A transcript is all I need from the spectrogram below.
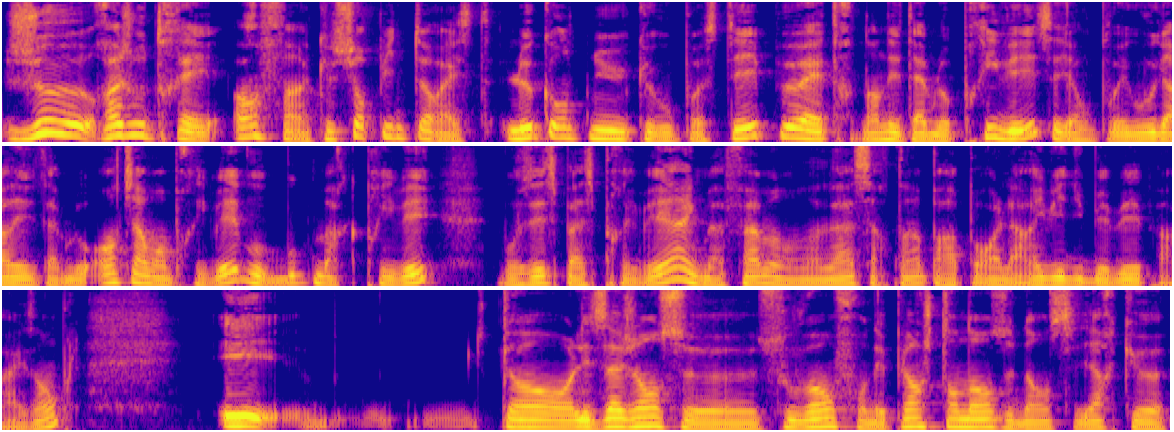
Je rajouterai enfin que sur Pinterest, le contenu que vous postez peut être dans des tableaux privés, c'est-à-dire vous pouvez vous garder des tableaux entièrement privés, vos bookmarks privés, vos espaces privés. Avec ma femme, on en a certains par rapport à l'arrivée du bébé, par exemple. Et quand les agences euh, souvent font des planches tendances dedans, c'est-à-dire que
